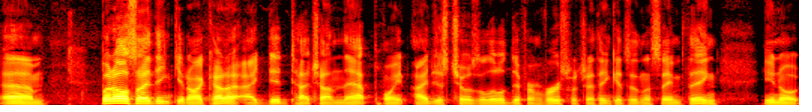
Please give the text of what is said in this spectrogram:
Um, But also, I think you know, I kind of I did touch on that point. I just chose a little different verse, which I think it's in the same thing. You know,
